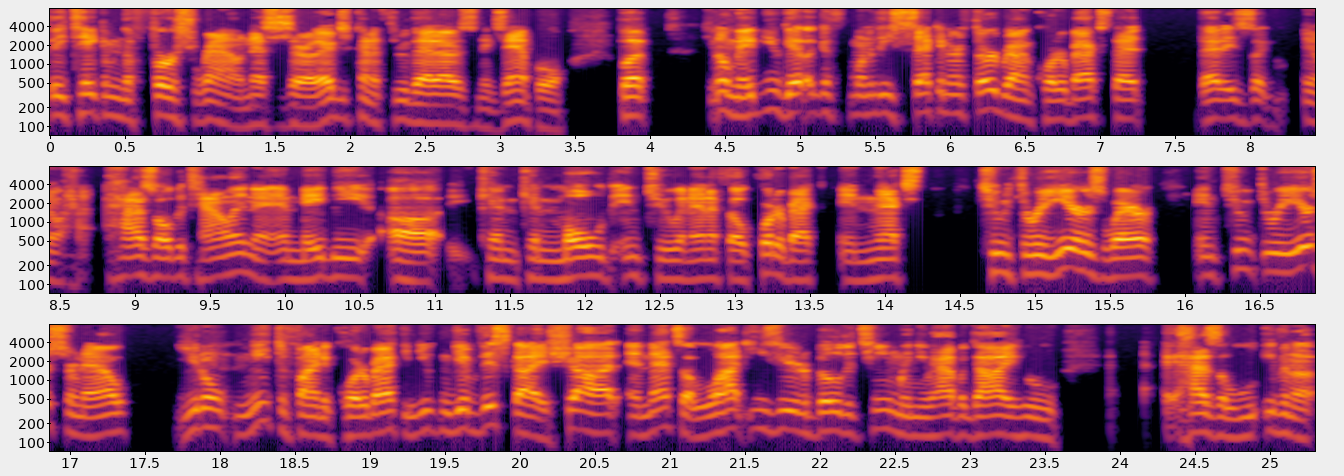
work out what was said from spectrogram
they take him in the first round necessarily. I just kind of threw that out as an example. But you know, maybe you get like a, one of these second or third round quarterbacks that that is like you know ha- has all the talent and maybe uh can can mold into an NFL quarterback in the next two three years. Where in two three years from now, you don't need to find a quarterback and you can give this guy a shot. And that's a lot easier to build a team when you have a guy who has a even a,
